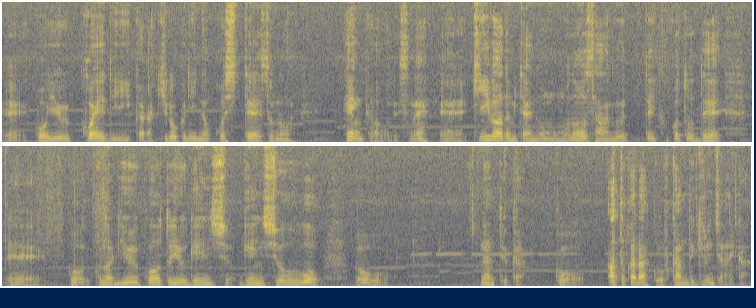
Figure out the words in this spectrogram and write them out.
えー、こういう声でいいから記録に残してその変化をですね、えー、キーワードみたいなものを探っていくことで、えー、こうこの流行という現象現象を何て言うかこう後からこう俯瞰できるんじゃないか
